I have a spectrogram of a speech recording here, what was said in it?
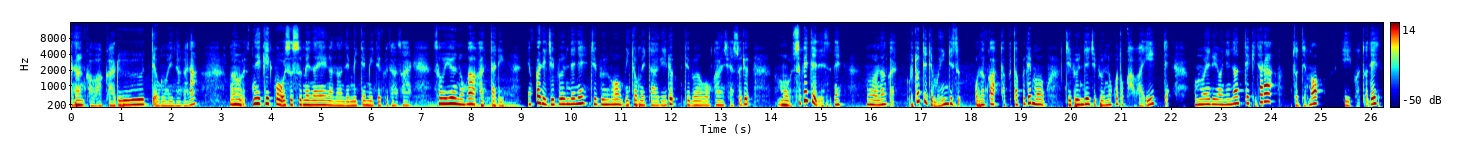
あ、なんかわかるって思いながら、まあね、結構おすすめな映画なんで見てみてください。そういうのがあったり、やっぱり自分でね、自分を認めてあげる、自分を感謝する、もうすべてですね。もうなんか太っててもいいんです。お腹タプタプでも自分で自分のこと可愛いって思えるようになってきたらとてもいいことです。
